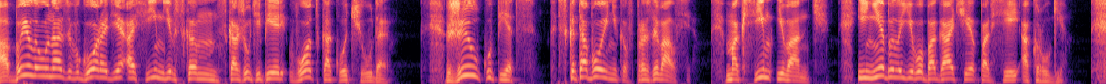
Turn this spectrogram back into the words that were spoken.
А было у нас в городе Афимьевском, скажу теперь, вот какое чудо. Жил купец, скотобойников прозывался, Максим Иванович, и не было его богаче по всей округе.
